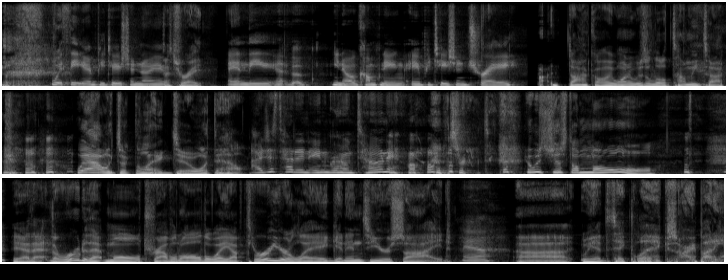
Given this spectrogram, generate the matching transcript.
with the amputation knife That's right. and the uh, you know accompanying amputation tray. Uh, Doc, all I wanted was a little tummy tuck. well, we took the leg too. What the hell? I just had an ingrown toenail. That's right. It was just a mole. Yeah, that the root of that mole traveled all the way up through your leg and into your side. yeah. Uh, we had to take the leg. Sorry, buddy.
